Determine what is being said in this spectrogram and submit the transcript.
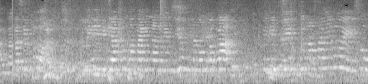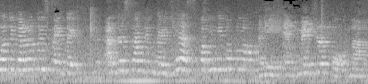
Ang kasi po, binibigyan ko na kayo ng review, yung baba, pinipin ko na kayo eh. So what you gotta do is like, like understand and digest. Pag hindi pa po nakapani, and make sure po na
